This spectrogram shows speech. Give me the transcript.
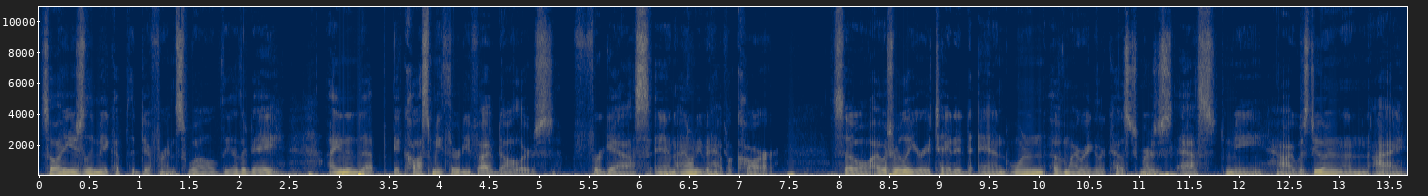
So I usually make up the difference. Well, the other day I ended up, it cost me $35 for gas, and I don't even have a car. So I was really irritated, and one of my regular customers asked me how I was doing, and I,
